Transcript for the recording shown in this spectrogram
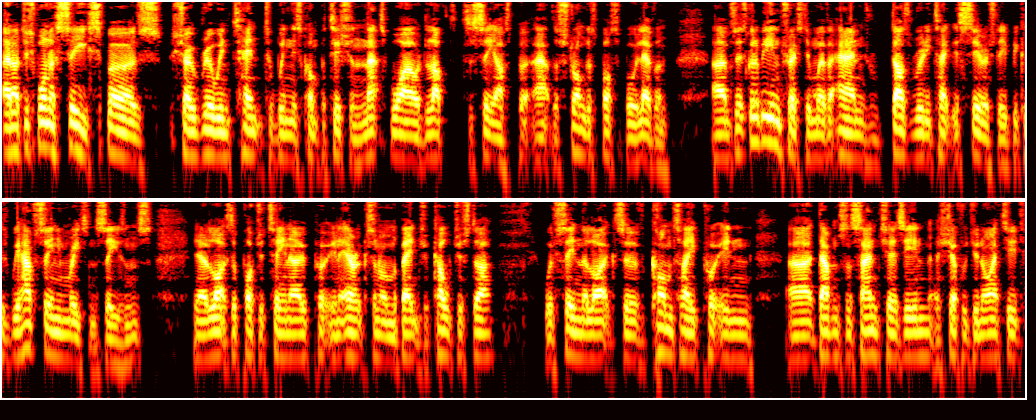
and I just want to see Spurs show real intent to win this competition. That's why I would love to see us put out the strongest possible 11. Um, so it's going to be interesting whether Ange does really take this seriously because we have seen in recent seasons, you know, likes of Pochettino putting Eriksen on the bench at Colchester. We've seen the likes of Conte putting uh, Davinson Sanchez in at Sheffield United.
